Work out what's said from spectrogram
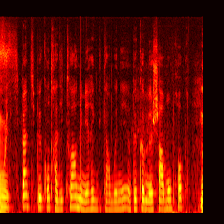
Oui. C'est pas un petit peu contradictoire, numérique décarboné, un peu comme euh, charbon propre?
